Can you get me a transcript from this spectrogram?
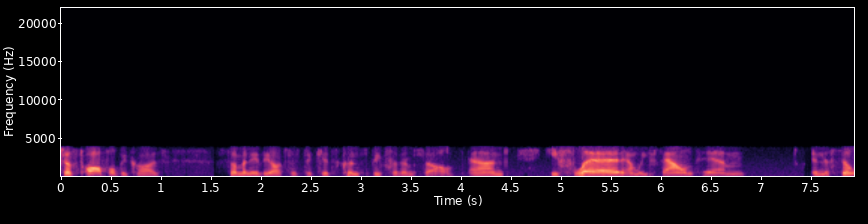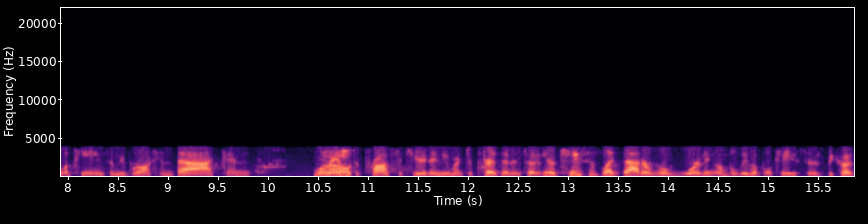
just awful because so many of the autistic kids couldn't speak for themselves. And he fled, and we found him in the Philippines, and we brought him back, and Wow. were able to prosecute, and he went to prison. And so, you know, cases like that are rewarding, unbelievable cases because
